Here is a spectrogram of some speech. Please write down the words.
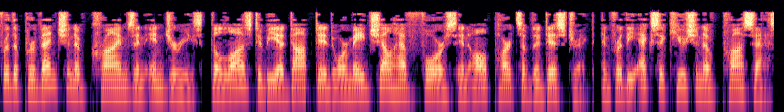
For the prevention of crimes and injuries, the laws to be adopted or made shall have force in all parts of the district, and for the execution of process,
